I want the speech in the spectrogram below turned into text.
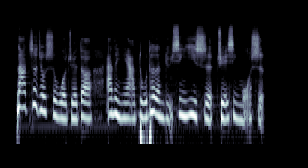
那这就是我觉得安德尼亚独特的女性意识觉醒模式。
